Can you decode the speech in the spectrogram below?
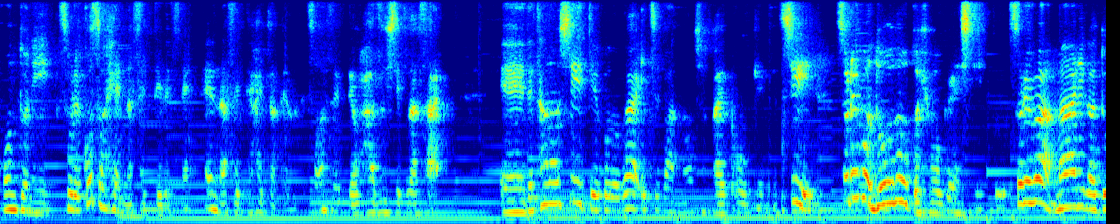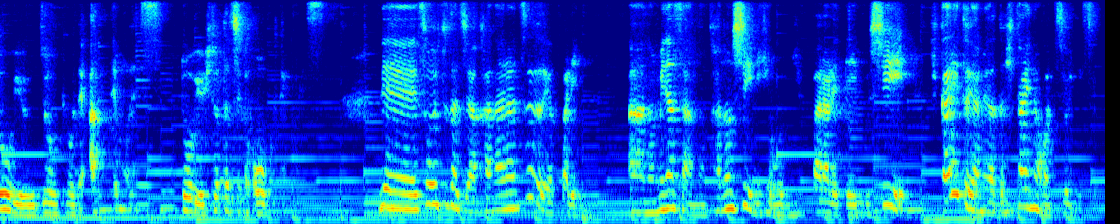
本当にそれこそ変な設定ですね。変な設定入っちゃってるのでその設定を外してください、えー、で楽しいということが一番の社会貢献だしそれを堂々と表現していく。それは周りがどういう状況であってもです。どういう人たちが多くてもです。でそういう人たちは必ずやっぱりあの皆さんの楽しいに引っ張られていくし光と闇だと光の方が強いんですよ。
